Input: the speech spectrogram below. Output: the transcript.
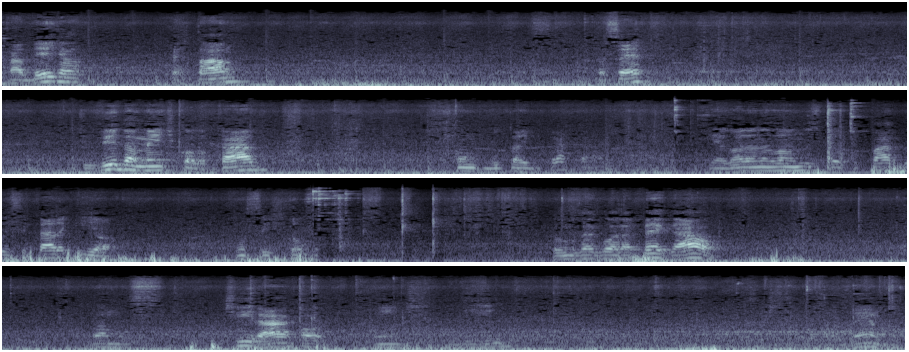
Acabei de apertar. Tá certo? Devidamente colocado. Vamos botar ele pra cá. E agora nós vamos nos preocupar com esse cara aqui, ó. Vocês estão Vamos agora pegar, ó Vamos tirar a corrente dele. Vocês estão vendo?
